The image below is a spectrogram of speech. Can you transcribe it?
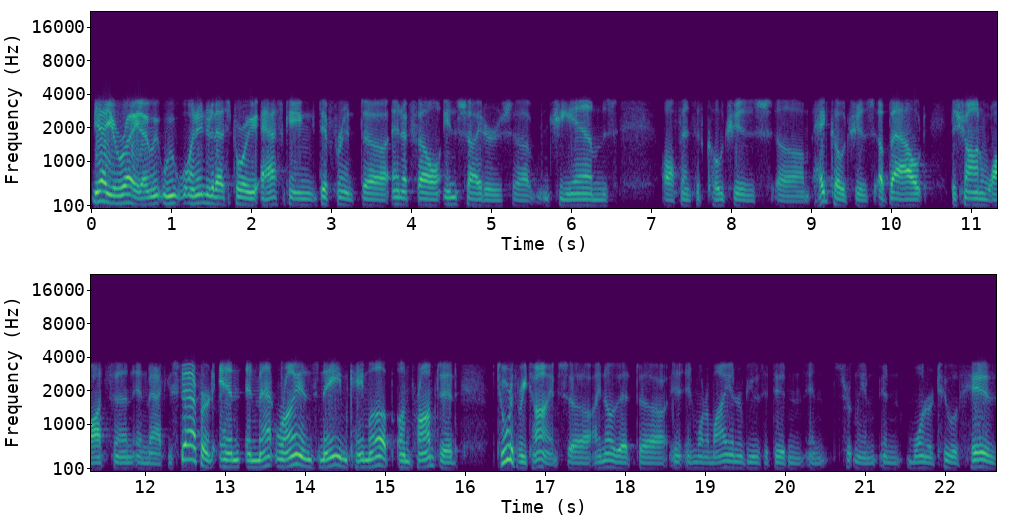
Yeah, you're right. I mean, we went into that story asking different uh, NFL insiders, uh, GMs, offensive coaches, um, head coaches about – Deshaun Watson and Matthew Stafford, and and Matt Ryan's name came up unprompted two or three times. Uh, I know that uh, in, in one of my interviews it did, and, and certainly in, in one or two of his,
